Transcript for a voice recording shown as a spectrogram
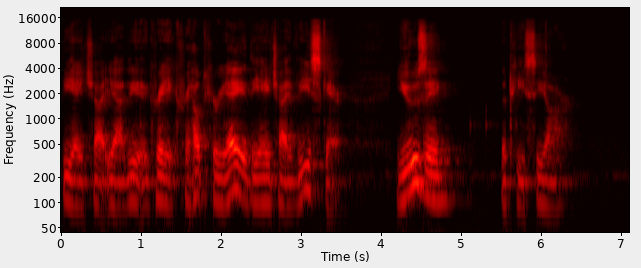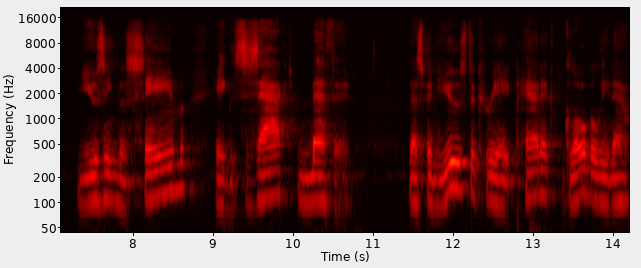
the HIV. Yeah, the create helped create the HIV scare using the PCR, using the same exact method that's been used to create panic globally now.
